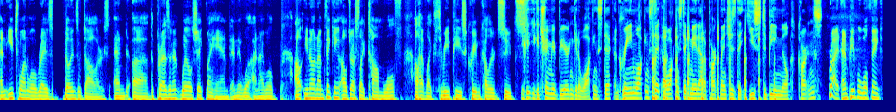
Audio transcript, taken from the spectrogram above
and each one will raise billions of dollars. And uh, the president will shake my hand and it will and i will i'll you know and i'm thinking i'll dress like tom wolfe. I'll have like three piece cream colored suits. You could, you could trim your beard and get a walking stick a green walking stick a walking stick made out of park benches that used to be milk cartons. Right. And people will think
